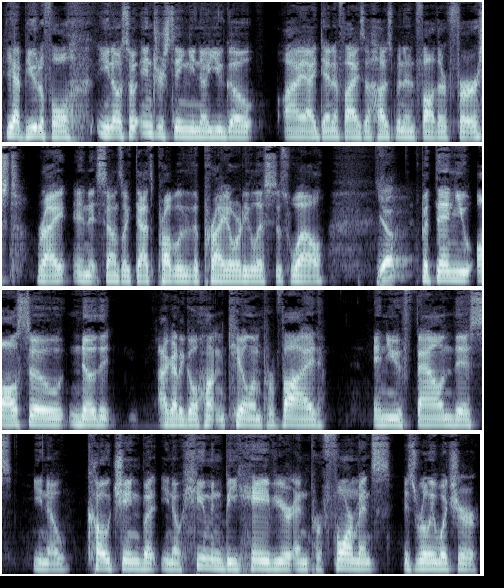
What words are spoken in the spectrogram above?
yeah, beautiful. You know, so interesting. You know, you go. I identify as a husband and father first, right? And it sounds like that's probably the priority list as well. Yep. But then you also know that I got to go hunt and kill and provide. And you found this, you know, coaching, but you know, human behavior and performance is really what you're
